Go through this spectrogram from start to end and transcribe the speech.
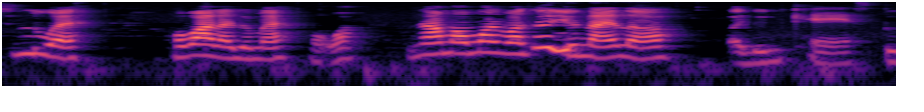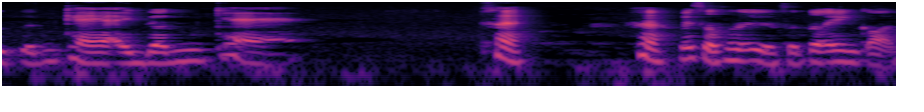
ฉันรวย เพราะว่าอะไรรู้ไหมบอกว่าน้ามอมอนว่าเธออยู่ไหนเหรอ I don't care stupid care I don't care ไม่สนคนอื่นสนตัวเองก่อน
